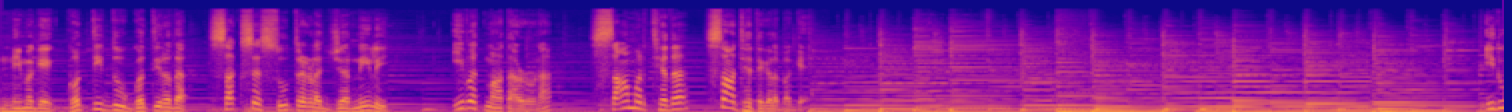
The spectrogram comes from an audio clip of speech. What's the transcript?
ನಿಮಗೆ ಗೊತ್ತಿದ್ದು ಗೊತ್ತಿರದ ಸಕ್ಸಸ್ ಸೂತ್ರಗಳ ಜರ್ನಿಲಿ ಇವತ್ತು ಮಾತಾಡೋಣ ಸಾಮರ್ಥ್ಯದ ಸಾಧ್ಯತೆಗಳ ಬಗ್ಗೆ. ಇದು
